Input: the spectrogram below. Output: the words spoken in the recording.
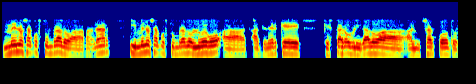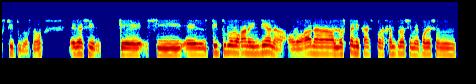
menos acostumbrado a ganar y menos acostumbrado luego a, a tener que, que estar obligado a, a luchar por otros títulos, ¿no? Es decir, que si el título lo gana Indiana o lo gana los Pelicans, por ejemplo, si me pones un...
